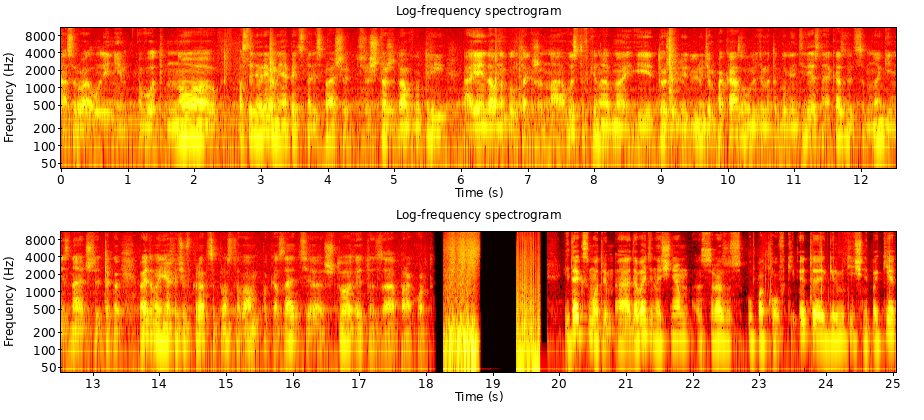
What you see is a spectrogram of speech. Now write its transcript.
э, survival линии. Вот. Но в последнее время меня опять стали спрашивать, что же там внутри. А я недавно был также на выставке на одной и тоже людям показывал, людям это было интересно, и оказывается, многие не знают, что это такое. Поэтому я хочу вкратце просто вам показать, э, что это за паракорд. Итак, смотрим. А, давайте начнем сразу с упаковки. Это герметичный пакет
